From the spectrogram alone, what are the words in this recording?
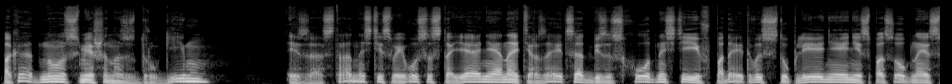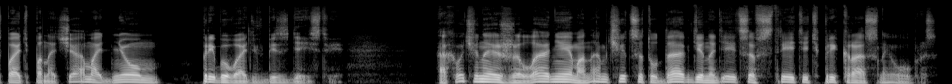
Пока одно смешано с другим, из-за странности своего состояния она терзается от безысходности и впадает в выступление, неспособное спать по ночам, а днем пребывать в бездействии. Охваченная желанием, она мчится туда, где надеется встретить прекрасный образ.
